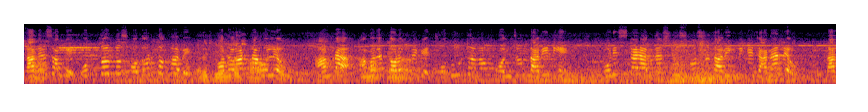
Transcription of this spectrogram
তাদের সঙ্গে অত্যন্ত সদর্থক সদর্থকভাবে কথাবার্তা হলেও আমরা আমাদের তরফ থেকে চতুর্থ এবং পঞ্চম দাবি নিয়ে পরিষ্কার আমাদের সুস্পষ্ট দাবিগুলিকে জানালেও তার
